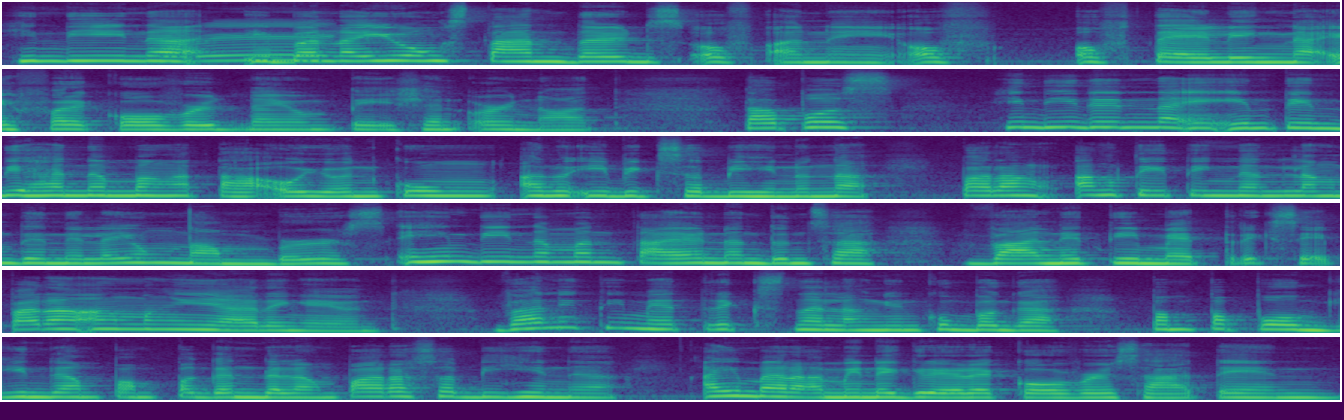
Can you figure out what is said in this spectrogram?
hindi na, Correct. iba na yung standards of, ano eh, of, of telling na if recovered na yung patient or not. Tapos, hindi din naiintindihan ng mga tao yun kung ano ibig sabihin nun na parang ang titingnan lang din nila yung numbers. Eh, hindi naman tayo nandun sa vanity metrics eh. Parang ang nangyayari ngayon, vanity metrics na lang yun. Kumbaga, pampapogi lang, pampaganda lang para sabihin na, ay marami nagre-recover sa atin,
